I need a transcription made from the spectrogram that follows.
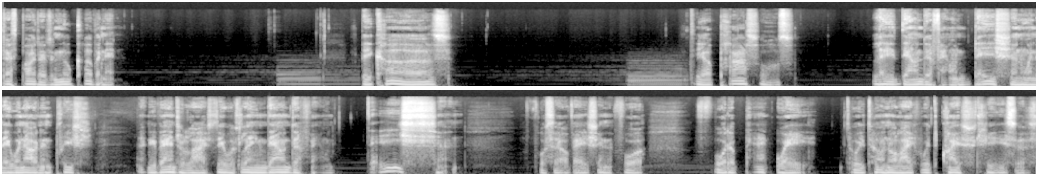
That's part of the new covenant. Because the apostles laid down the foundation when they went out and preached and evangelized. They was laying down the foundation for salvation, for for the pathway to eternal life with Christ Jesus.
